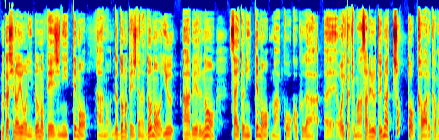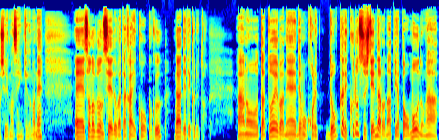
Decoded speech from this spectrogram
昔のようにどのページに行っても、あの、どのページというのはどの URL のサイトに行っても、まあ広告が追いかけ回されるというのはちょっと変わるかもしれませんけどもね。えー、その分精度が高い広告が出てくると。あの、例えばね、でもこれ、どっかでクロスしてんだろうなってやっぱ思うのが、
